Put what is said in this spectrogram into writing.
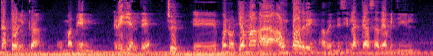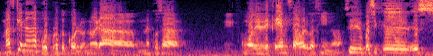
católica, o más bien creyente, Sí. eh, bueno, llama a, a un padre a bendecir la casa de Amityville, más que nada por protocolo, no era una cosa como de defensa o algo así, ¿no? Sí, básicamente es,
